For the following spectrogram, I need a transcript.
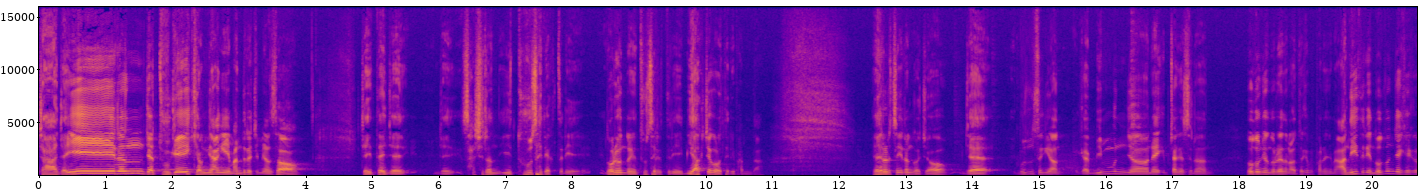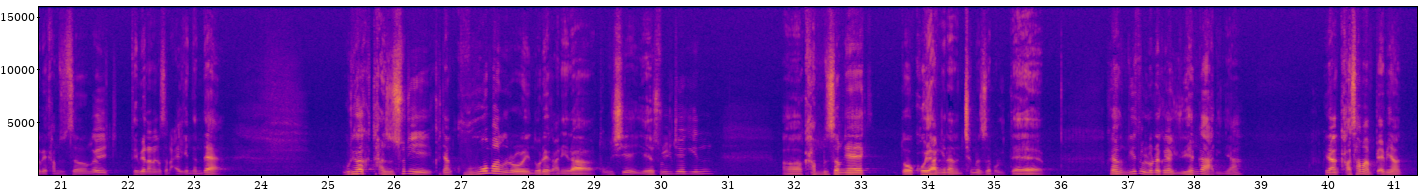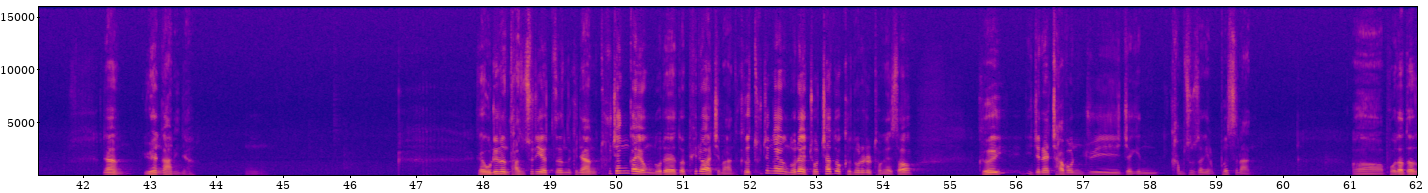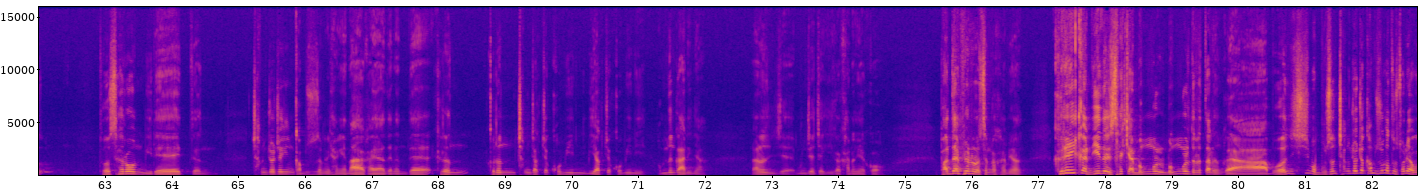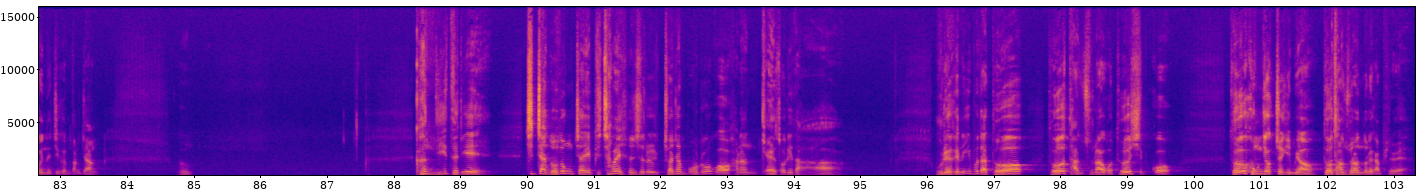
자 이제 이런 이제 두 개의 경향이 만들어지면서 이제 이때 이제 이제 사실은 이 두 세력들이 노래운동의 두 세력들이 미학적으로 대립합니다. 예를 들어서 이런 거죠. 이제 문승현 그러니까 민문연의 입장에서는 노동자 노래는 어떻게 비판하냐면 아 니들이 노동자 계급의 감수성을 대변하는 것은 알겠는데 우리가 단순히 그냥 구호만으로의 노래가 아니라 동시에 예술적인 어, 감성의 또 고향이라는 측면에서 볼 때 그냥 니들 노래 그냥 유행가 아니냐? 그냥 가사만 빼면 그냥 유행가 아니냐? 음. 그러니까 우리는 단순히 어떤 그냥 투쟁가용 노래도 필요하지만 그 투쟁가용 노래조차도 그 노래를 통해서 그 이전에 자본주의적인 감수성에 벗어난 어 보다 더, 더 새로운 미래에 있던 창조적인 감수성을 향해 나아가야 되는데 그런 그런 창작적 고민, 미학적 고민이 없는 거 아니냐라는 이제 문제 제기가 가능했고 반대편으로 생각하면 그러니까 니들 새끼야 먹물 먹물 들었다는 거야. 뭔 씨뭐 무슨 창조적 감수 같은 소리 하고 있네 지금 당장. 응? 그건 니들이 진짜 노동자의 비참한 현실을 전혀 모르고 하는 개소리다. 우리에게는 이보다 더, 더 단순하고 더 쉽고 더 공격적이며 더 단순한 노래가 필요해.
